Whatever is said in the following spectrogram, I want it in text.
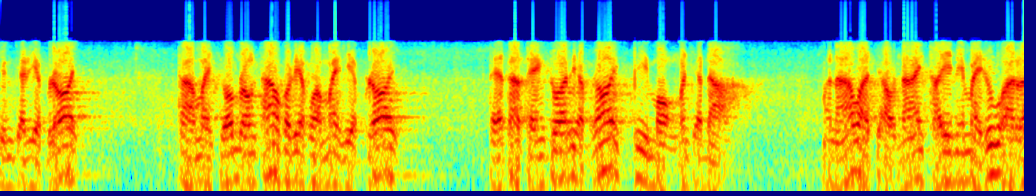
จึงจะเรียบร้อย ถ้าไม่สวมรองเท้าก็เรียกว่าไม่เรียบร้อย แต่ถ้าแต่งตัวเรียบร้อย พี่มองมันจะด่ามันาว่าเจ้านายไทยนี่ไม่รู้อะไร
